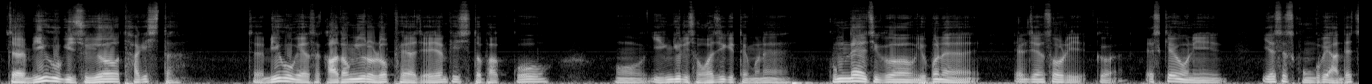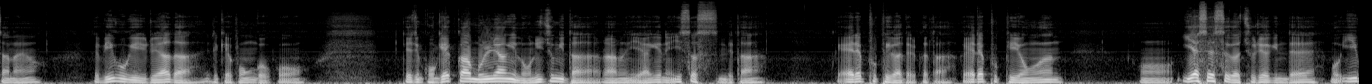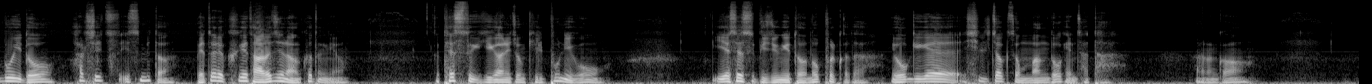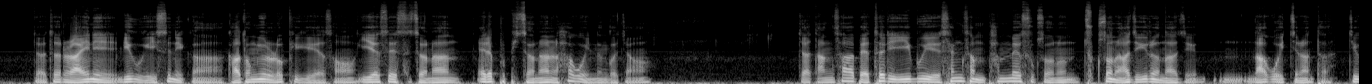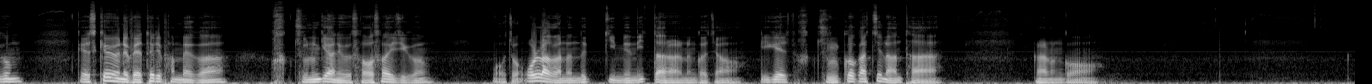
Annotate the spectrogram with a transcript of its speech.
자, 미국이 주요 타깃이다. 자, 미국에서 가동률을 높여야지 AMPC도 받고 어, 이익률이 좋아지기 때문에 국내 지금 이번에 LG엔 솔이 그 SK온이 ESS 공급이 안 됐잖아요. 미국이 유리하다 이렇게 본 거고 지금 고객과 물량이 논의 중이다라는 이야기는 있었습니다. LFP가 될 거다. LFP용은 어, ESS가 주력인데 뭐 EV도 할 수 있습니다. 배터리 크게 다르지는 않거든요. 그 테스트 기간이 좀 길 뿐이고 ESS 비중이 더 높을 거다. 여기에 실적 전망도 괜찮다라는 거. 자, 저는 라인이 미국에 있으니까 가동률을 높이기 위해서 ESS 전환, LFP 전환을 하고 있는 거죠. 자, 당사 배터리 EV의 생산 판매 숙소는 축소는 아직 일어나지 나고 있지는 않다. 지금 SK온의 배터리 판매가 확 주는 게 아니고 서서히 지금 뭐 좀 올라가는 느낌은 있다라는 거죠. 이게 확 줄 것 같지는 않다라는 거.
